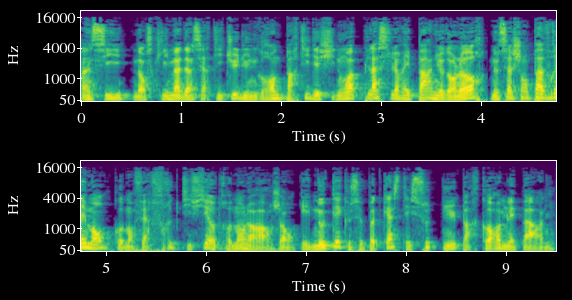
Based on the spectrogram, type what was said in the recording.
Ainsi, dans ce climat d'incertitude, une grande partie des Chinois placent leur épargne dans l'or, ne sachant pas vraiment comment faire fructifier autrement leur argent. Et notez que ce podcast est soutenu par Quorum l'épargne.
